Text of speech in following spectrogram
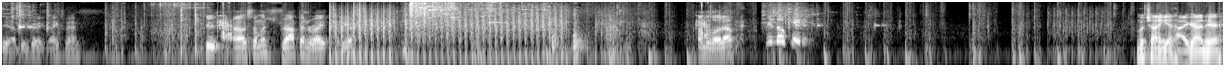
Yeah, that'd be great. Thanks, man. Dude, uh, someone's dropping right here. The loadout. Relocating. I'm gonna try and get high ground here.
